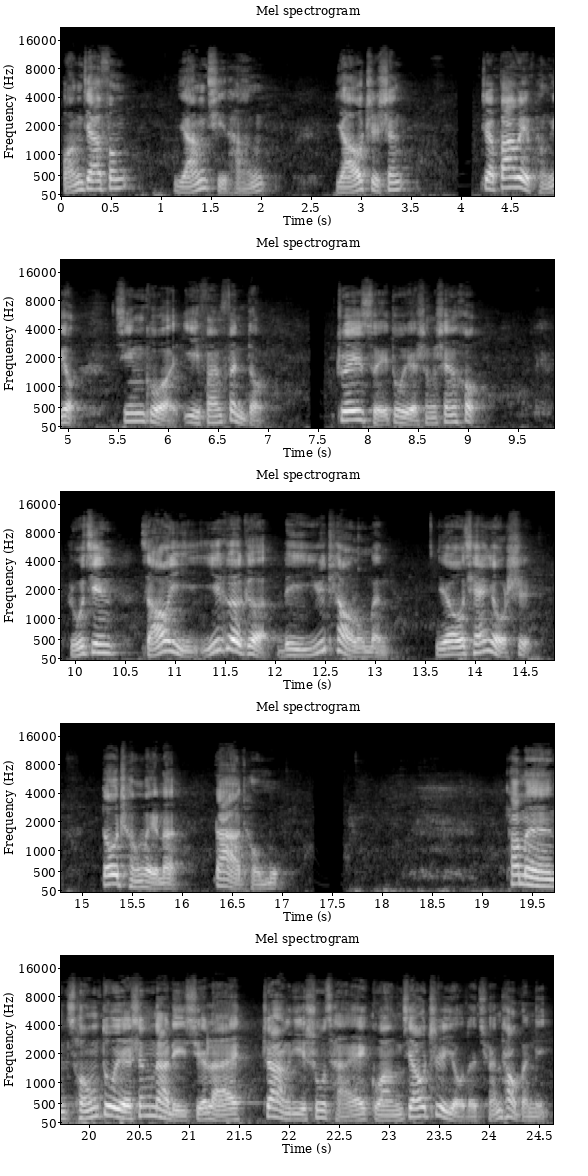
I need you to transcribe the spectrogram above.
黄家峰、杨启堂、姚志生这八位朋友，经过一番奋斗，追随杜月笙身后，如今早已一个个鲤鱼跳龙门。有钱有势，都成为了大头目。他们从杜月笙那里学来仗义疏财、广交挚友的全套本领，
